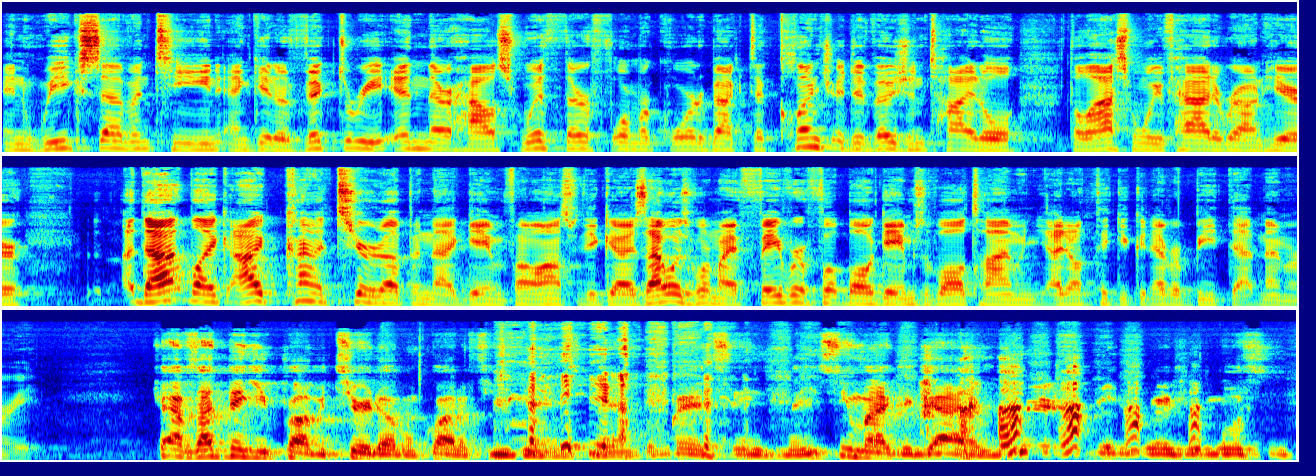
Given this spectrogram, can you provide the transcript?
in week 17 and get a victory in their house with their former quarterback to clinch a division title the last one we've had around here that like I kind of teared up in that game if I'm honest with you guys that was one of my favorite football games of all time and I don't think you can ever beat that memory Travis, I think you probably teared up in quite a few games. Yeah. man. The way it seems, man. You seem like a guy that really, really wears your emotions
